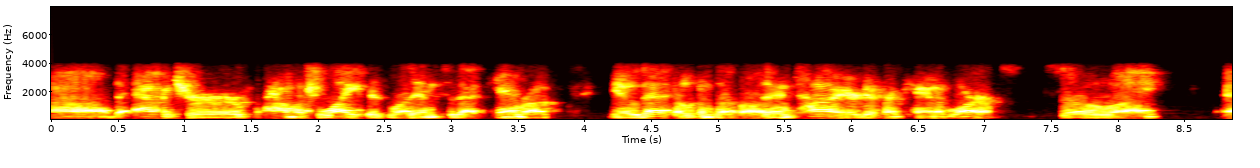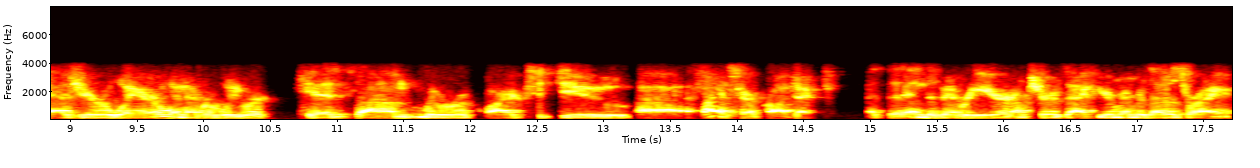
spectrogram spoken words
uh, the aperture, how much light is let into that camera, you know, that opens up an entire different can of worms. So, um, as you're aware, whenever we were kids, um, we were required to do uh, a science fair project at the end of every year. I'm sure Zach, you remember those, right?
